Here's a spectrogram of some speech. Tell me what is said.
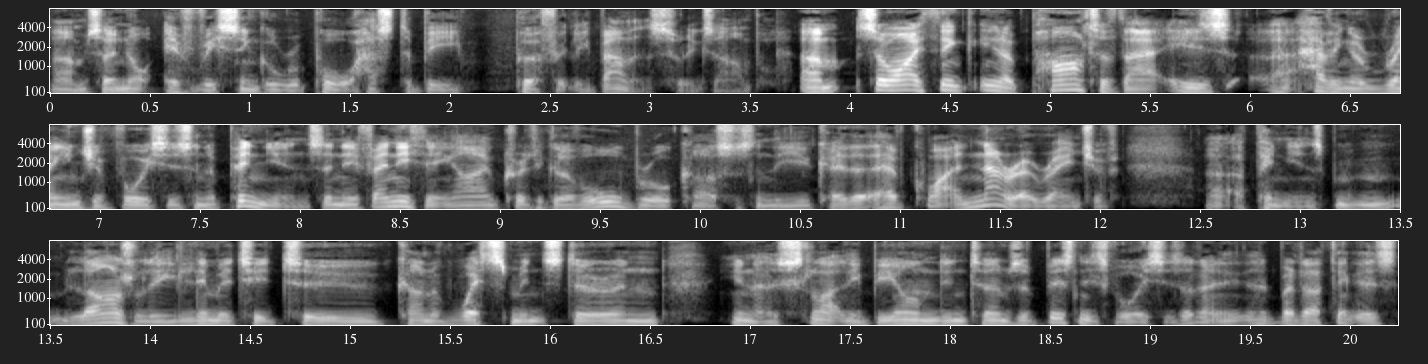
Um, so, not every single report has to be perfectly balanced, for example. Um, so I think you know part of that is uh, having a range of voices and opinions. And if anything, I'm critical of all broadcasters in the UK that have quite a narrow range of uh, opinions, largely limited to kind of Westminster and you know slightly beyond in terms of business voices. I don't, think, but I think there's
